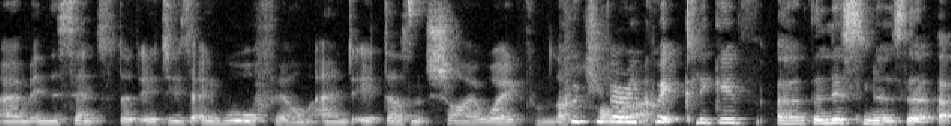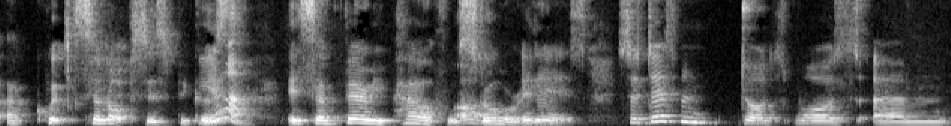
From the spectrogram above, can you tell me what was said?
Um, in the sense that it is a war film and it doesn't shy away from the Could you very quickly give uh, the listeners a, a a quick synopsis because Yeah. it's a very powerful Oh, story. It is. So Desmond Dodds was um,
